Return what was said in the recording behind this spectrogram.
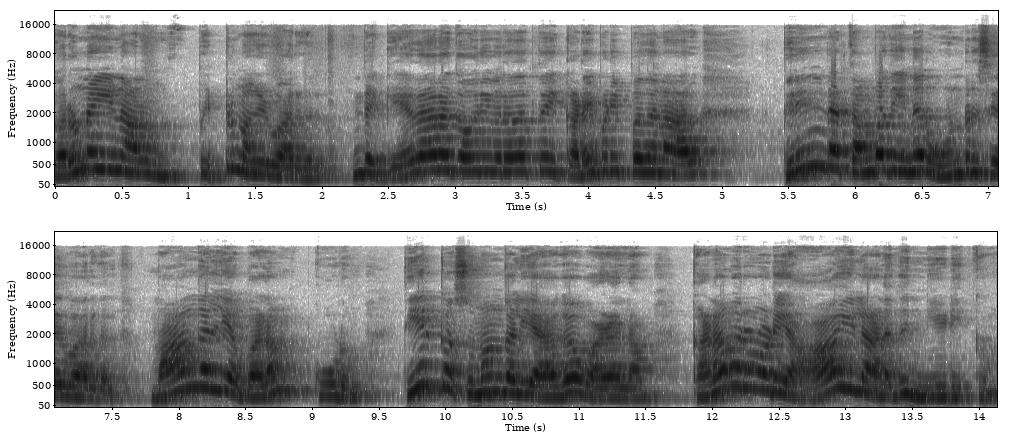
கருணையினாலும் பெற்று மகிழ்வார்கள். இந்த கேதார கௌரி விரதத்தை கடைபிடிப்பதனால் பிரிந்த தம்பதியினர் ஒன்று சேர்வார்கள். மாங்கல்ய பலம் கூடும். தீர்க்க சுமங்கலியாக வாழலாம். கணவரனுடைய ஆயுளானது நீடிக்கும்.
